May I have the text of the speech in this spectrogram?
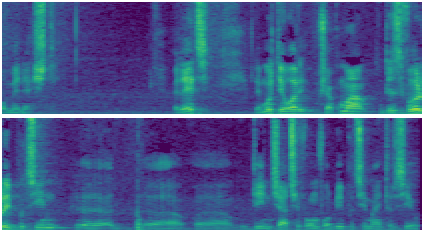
omenești. Vedeți? De multe ori, și acum dezvălui puțin uh, uh, uh, din ceea ce vom vorbi puțin mai târziu.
